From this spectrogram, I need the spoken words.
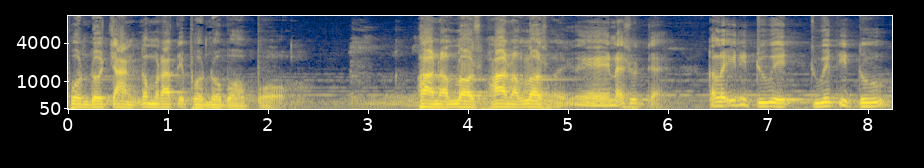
bondo cangkem rati bondo bopo. Subhanallah, subhanallah, enak sudah. Kalau ini duit, duit itu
